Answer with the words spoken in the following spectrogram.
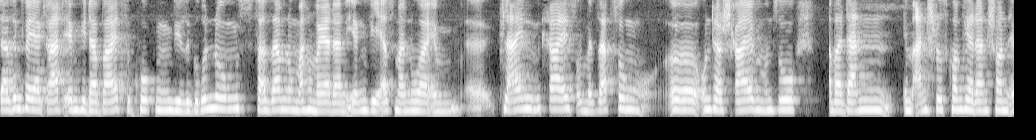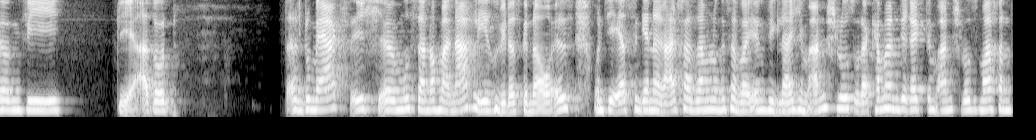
da sind wir ja gerade irgendwie dabei zu gucken. Diese Gründungsversammlung machen wir ja dann irgendwie erstmal nur im äh, kleinen Kreis und mit Satzungen äh, unterschreiben und so. Aber dann im Anschluss kommt ja dann schon irgendwie die, also du merkst, ich äh, muss da nochmal nachlesen, wie das genau ist. Und die erste Generalversammlung ist aber irgendwie gleich im Anschluss oder kann man direkt im Anschluss machen.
